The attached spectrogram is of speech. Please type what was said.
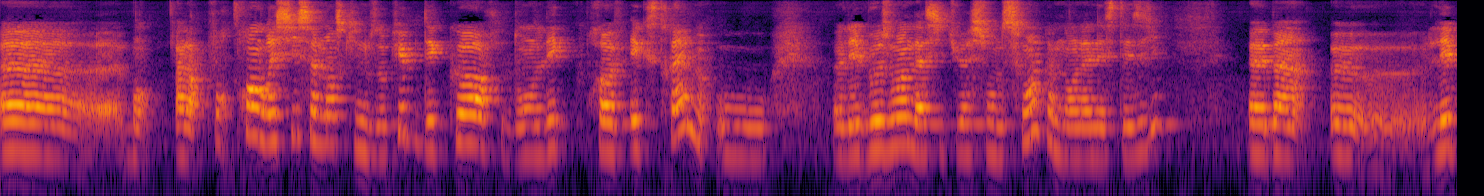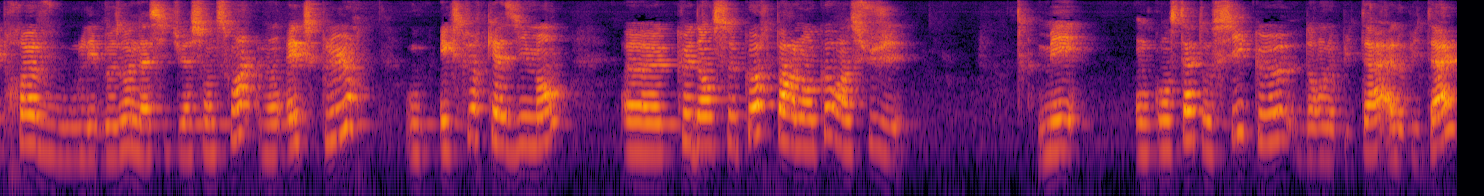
Euh, bon, alors pour prendre ici seulement ce qui nous occupe, des corps dont l'épreuve extrême ou les besoins de la situation de soins, comme dans l'anesthésie, eh ben, euh, l'épreuve ou les besoins de la situation de soins vont exclure, ou exclure quasiment, euh, que dans ce corps parle encore un sujet. Mais on constate aussi que dans l'hôpital, à l'hôpital,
